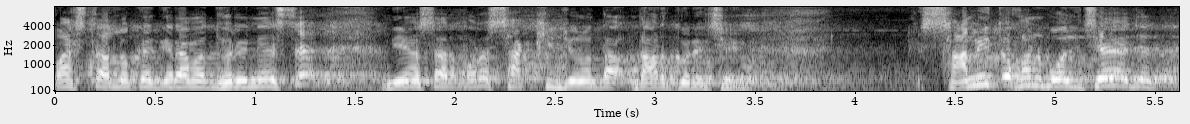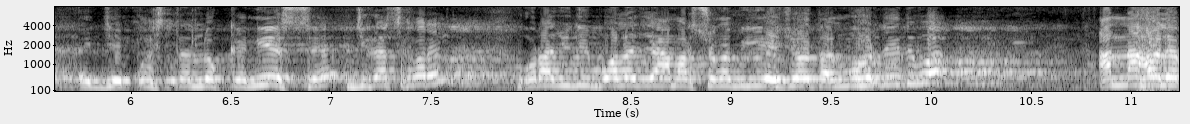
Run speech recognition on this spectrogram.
পাঁচটা লোকে গ্রামে ধরে নিয়ে এসে, নিয়ে আসার পরে সাক্ষীর জন্য দাঁড় করেছে। স্বামী তখন বলছে যে, এই যে পাঁচটা লোককে নিয়ে এসছে, জিজ্ঞাসা করেন, ওরা যদি বলে যে আমার সঙ্গে বিয়ে হয়েছে, তার মোহর দিয়ে দেবো। আর না হলে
